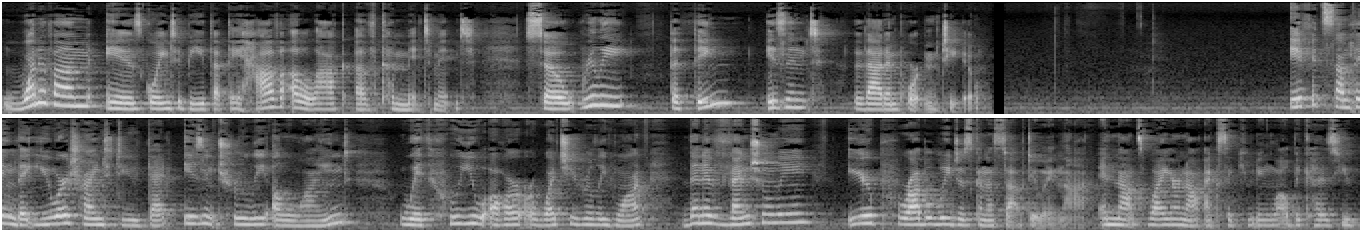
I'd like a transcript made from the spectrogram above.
One of them is going to be that they have a lack of commitment. So, really, the thing isn't that important to you. If it's something that you are trying to do that isn't truly aligned with who you are or what you really want, then eventually you're probably just going to stop doing that. And that's why you're not executing well because you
